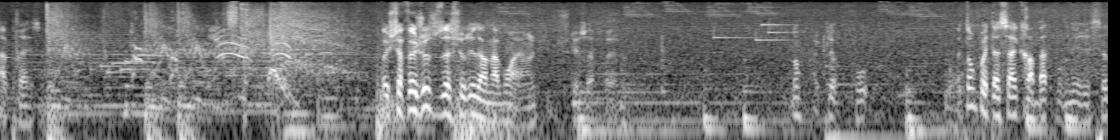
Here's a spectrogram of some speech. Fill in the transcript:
après ça. Fait ça fait juste vous assurer d'en avoir un, c'est ce que ça fait. Bon, que là, faut... Mettons qu'on est assez acrobate pour venir ici. là.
